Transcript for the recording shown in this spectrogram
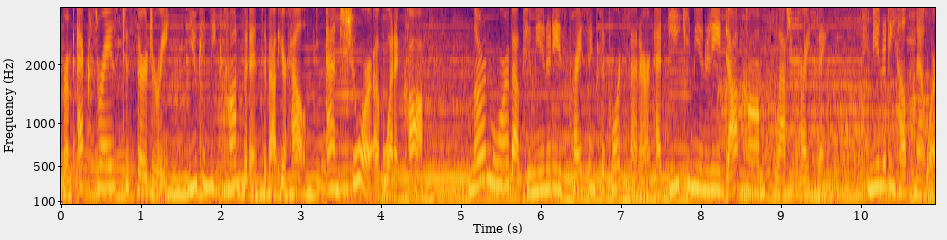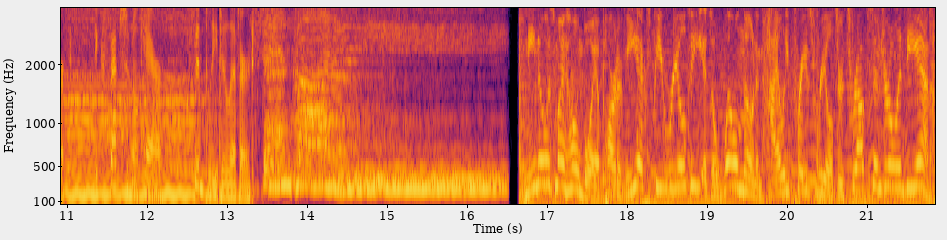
from x-rays to surgery, you can be confident about your health and sure of what it costs. Learn more about Community's Pricing Support Center at ecommunity.com/slash pricing. Community Health Network. Exceptional care, simply delivered. Stand by me. Nino is my homeboy, a part of eXp Realty, is a well known and highly praised realtor throughout central Indiana.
